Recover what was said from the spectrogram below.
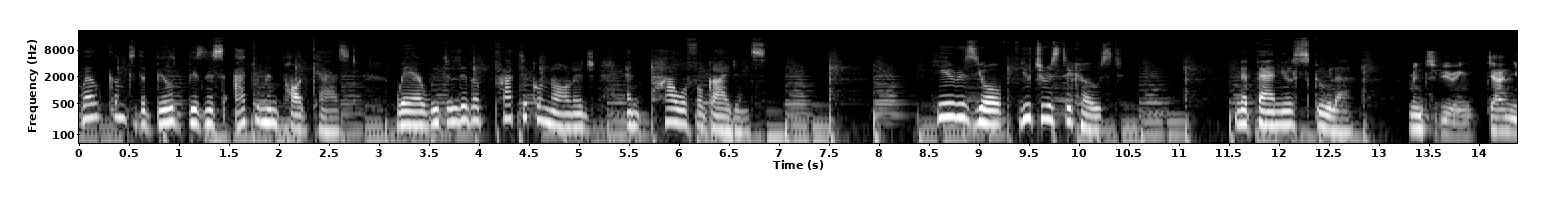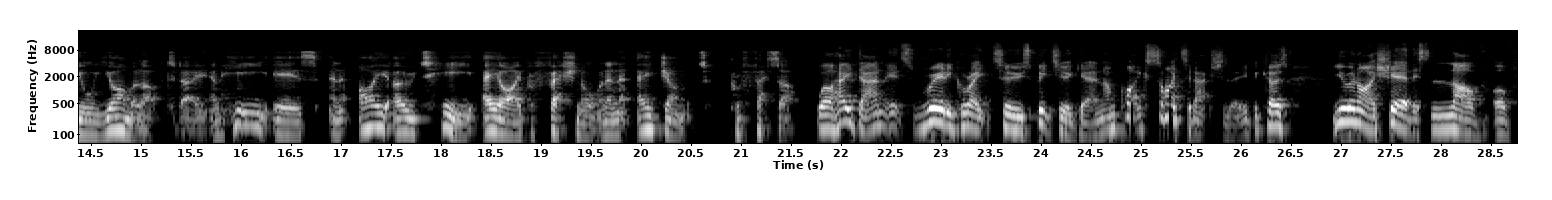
Welcome to the Build Business Acumen podcast, where we deliver practical knowledge and powerful guidance. Here is your futuristic host, Nathaniel Schooler. I'm interviewing Daniel Yarmoluk today, and he is an IoT AI professional and an adjunct professor. Well, hey, Dan, it's really great to speak to you again. I'm quite excited actually because you and I share this love of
